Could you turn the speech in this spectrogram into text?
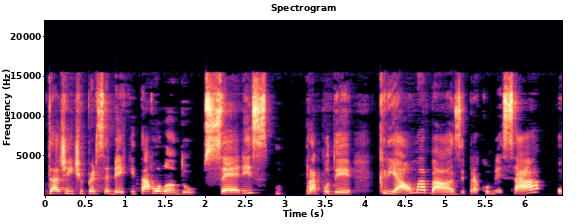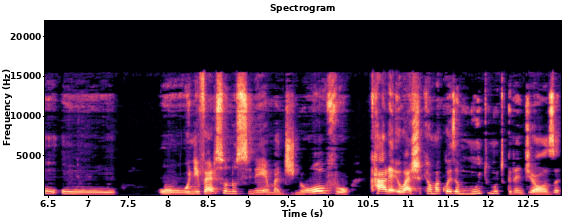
da gente perceber que tá rolando séries para poder criar uma base, para começar o, o, o universo no cinema de novo, cara, eu acho que é uma coisa muito, muito grandiosa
